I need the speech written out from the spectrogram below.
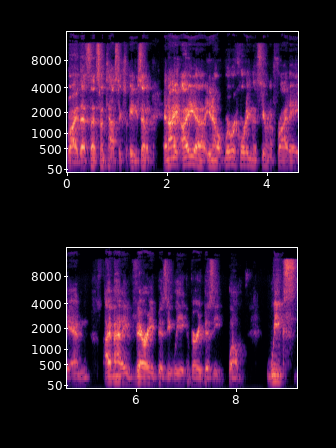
Right, that's that's fantastic. So 87, and I, I, uh, you know, we're recording this here on a Friday, and I've had a very busy week, a very busy, well, weeks,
